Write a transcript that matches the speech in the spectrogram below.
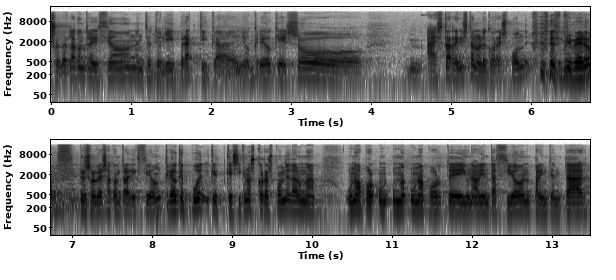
resolver la contradicción entre teoría y práctica. Yo creo que eso a esta revista no le corresponde, primero, resolver esa contradicción. Creo que, que, sí que nos corresponde dar una, un aporte y una orientación para intentar,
